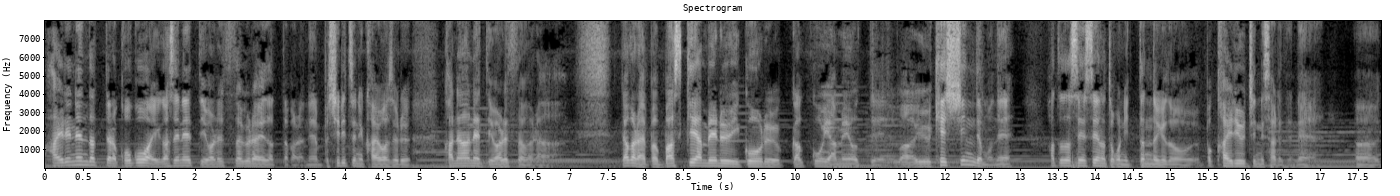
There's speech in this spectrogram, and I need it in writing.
入れねえんだったら高校は行かせねえって言われてたぐらいだったからね。やっぱ私立に通わせる金はねえって言われてたから。だからやっぱバスケやめるイコール学校やめようってはいう決心でもね畑田先生のとこに行ったんだけどやっぱ返り討ちにされてね、うん、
